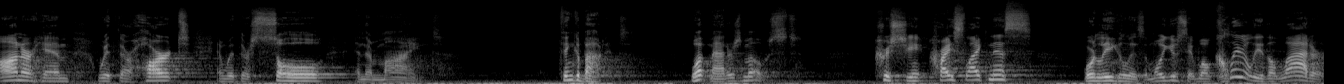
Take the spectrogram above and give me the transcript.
honor him with their heart and with their soul and their mind? Think about it. What matters most? Christ likeness or legalism? Well, you say, well, clearly the latter.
